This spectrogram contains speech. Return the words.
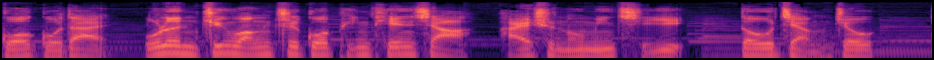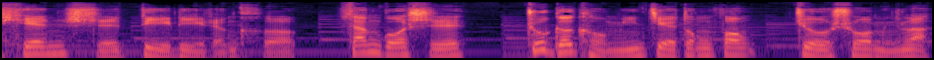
国古代无论君王治国平天下，还是农民起义，都讲究天时地利人和。三国时，诸葛孔明借东风，就说明了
